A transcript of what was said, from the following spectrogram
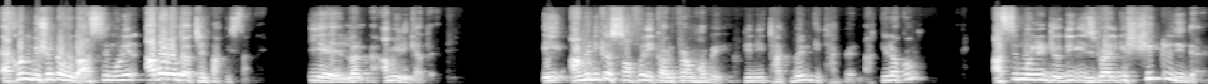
এখন বিষয়টা হলো আসিম মনির আবারও যাচ্ছেন পাকিস্তানে ইয়ে আমেরিকাতে। এই আমেরিকা সফরই কনফার্ম হবে, তিনি থাকবেন কি থাকবেন না, কীরকম? আসিম মনির যদি ইসরায়েলকে স্বীকৃতি দেয়,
